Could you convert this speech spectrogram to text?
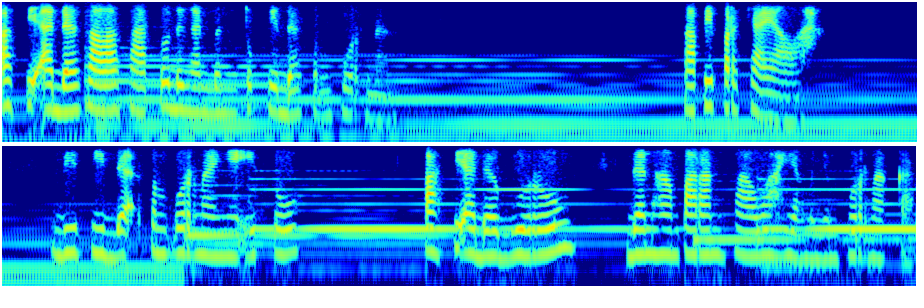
pasti ada salah satu dengan bentuk tidak sempurna. Tapi percayalah, di tidak sempurnanya itu pasti ada burung dan hamparan sawah yang menyempurnakan.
